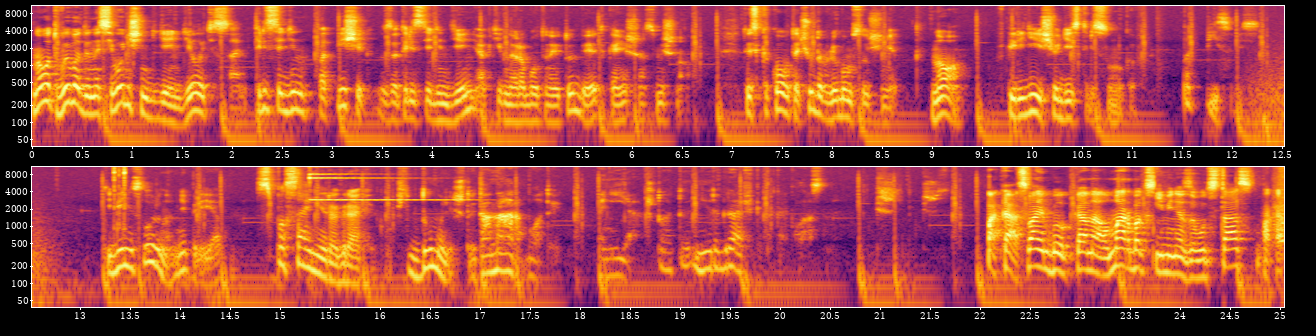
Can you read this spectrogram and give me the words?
Ну вот выводы на сегодняшний день делайте сами. 31 подписчик за 31 день активной работы на ютубе, это, конечно, смешно. То есть какого-то чуда в любом случае нет. Но впереди еще 10 рисунков. Подписывайся. Тебе не сложно, мне приятно. Спасай нейрографику, чтобы думали, что это она работает, а не я. Что это нейрографика такая классная. Пишите, пишите. Пока, с вами был канал Марбокс, и меня зовут Стас. Пока.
